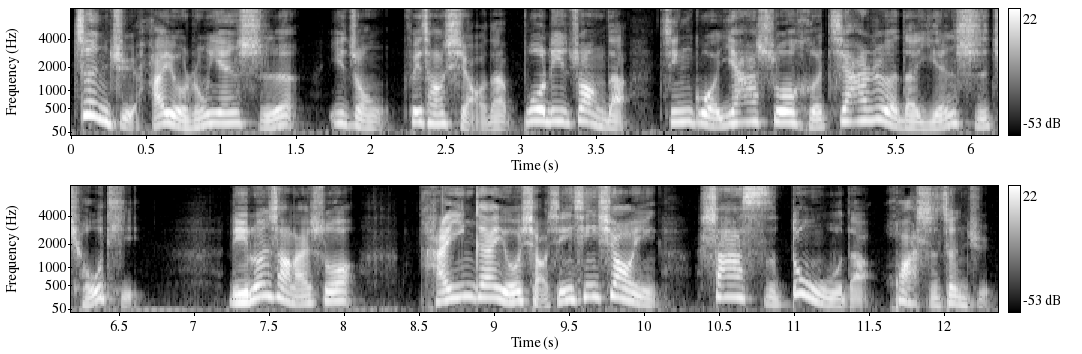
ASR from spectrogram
证据还有熔岩石，一种非常小的玻璃状的、经过压缩和加热的岩石球体。理论上来说，还应该有小行星效应。杀死动物的化石证据。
